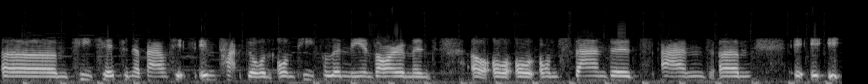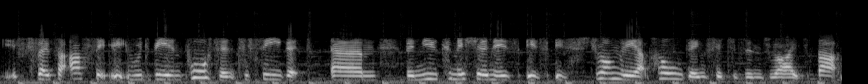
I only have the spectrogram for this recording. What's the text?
um, TTIP and about its impact on, on people and the environment, uh, or, or, on standards. And um, it, it, so for us, it, would be important to see that um, the new Commission is, is, is strongly upholding citizens' rights. But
